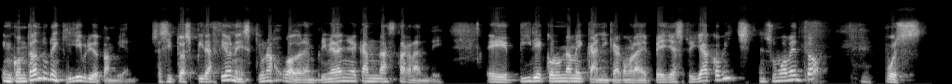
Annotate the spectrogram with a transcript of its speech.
encontrando un equilibrio también. O sea, si tu aspiración es que una jugadora en primer año de canasta grande eh, tire con una mecánica como la de Peja Stojakovic en su momento, pues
